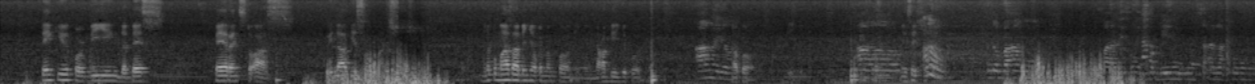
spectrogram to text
Thank you for being the best parents to us. We love you so much. Ano po masasabi niyo kay Ma'am Connie? Naka-video po. Ah, ngayon? Apo. Uh, Message ano, ano ba ang pare kong sabihin sa anak kong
